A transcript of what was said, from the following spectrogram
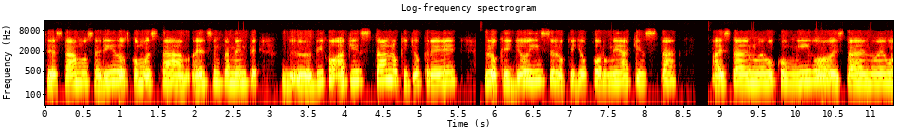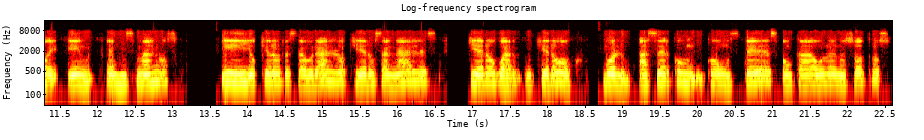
si estábamos heridos, cómo estábamos. Él simplemente dijo, aquí está lo que yo creé, lo que yo hice, lo que yo formé, aquí está. Ahí está de nuevo conmigo, está de nuevo en, mis manos y yo quiero restaurarlo, quiero sanarles, quiero, quiero hacer con ustedes, con cada uno de nosotros,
